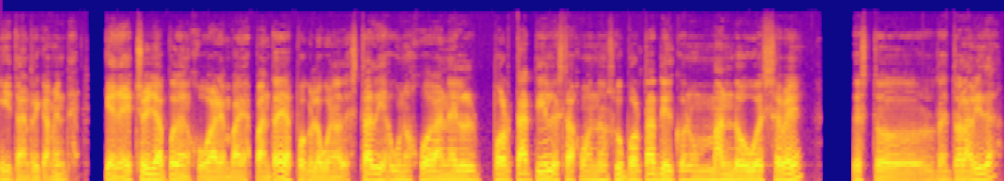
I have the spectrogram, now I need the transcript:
y tan ricamente. Que de hecho ya pueden jugar en varias pantallas, porque lo bueno de Stadia, uno juega en el portátil, está jugando en su portátil con un mando USB, esto de toda la vida,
